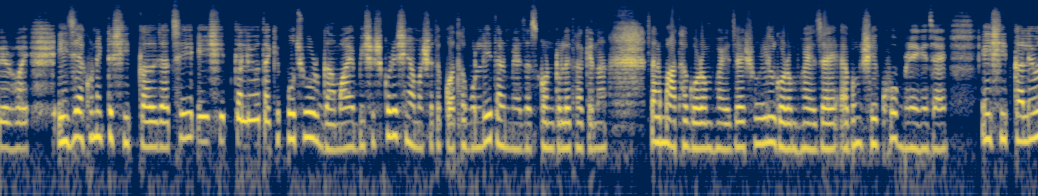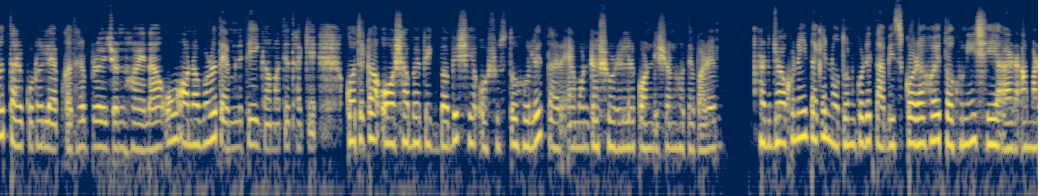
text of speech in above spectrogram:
বের হয়। এই যে এখন একটা শীতকাল যাচ্ছে এই শীতকালেও তাকে প্রচুর গামায়, বিশেষ করে সে আমার সাথে কথা বললেই তার মেজাজ কন্ট্রোলে থাকে না। তার মাথা গরম হয়ে যায়, শরীর গরম হয়ে যায় এবং সে খুব রেগে যায়। এই শীতকালেও তার কোনো ল্যাব কাঁথার প্রয়োজন হয় না। ও অনবরত এমনিতেই গামাতে থাকে। কতটা অস্বাভাবিকভাবে সে অসুস্থ হলে তার এমনটা শরীরের কন্ডিশন হতে পারে। আর যখনই তাকে নতুন করে তাবিজ করা হয়, তখনই সে আর আমার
